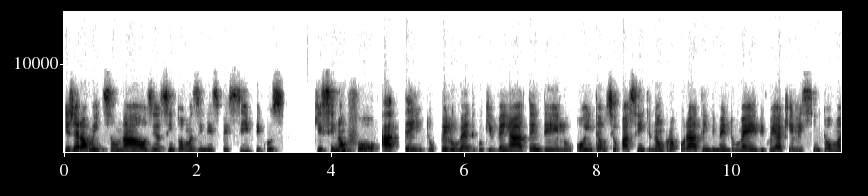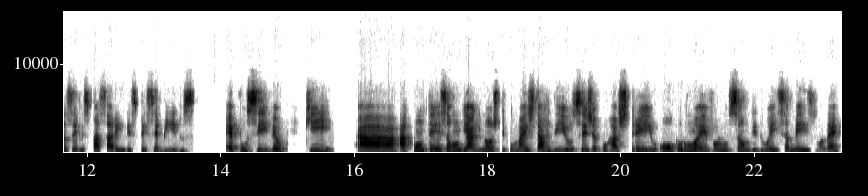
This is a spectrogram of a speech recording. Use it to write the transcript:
que geralmente são náuseas, sintomas inespecíficos, que se não for atento pelo médico que venha atendê-lo, ou então se o paciente não procurar atendimento médico e aqueles sintomas eles passarem despercebidos, é possível que a, aconteça um diagnóstico mais tardio, seja por rastreio ou por uma evolução de doença mesmo, né?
